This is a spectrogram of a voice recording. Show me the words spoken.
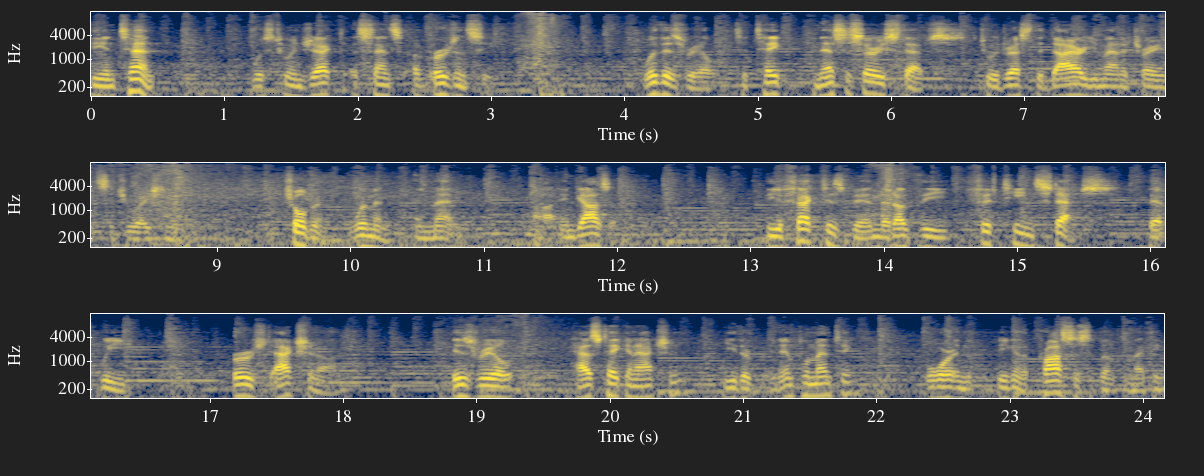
The intent was to inject a sense of urgency with Israel to take necessary steps to address the dire humanitarian situation of children, women, and men uh, in Gaza. the effect has been that of the 15 steps that we urged action on, Israel has taken action, either in implementing or in the, being in the process of implementing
